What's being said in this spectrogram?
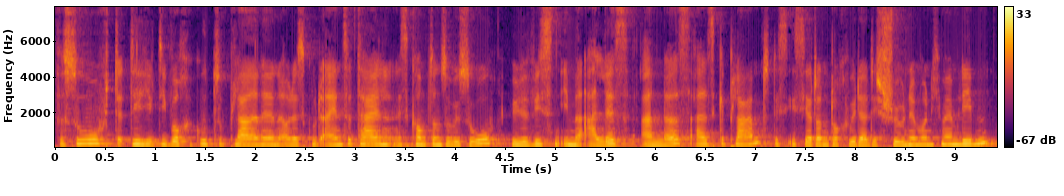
versucht, die, die Woche gut zu planen, alles gut einzuteilen. Es kommt dann sowieso, wie wir wissen, immer alles anders als geplant. Das ist ja dann doch wieder das Schöne manchmal im Leben.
